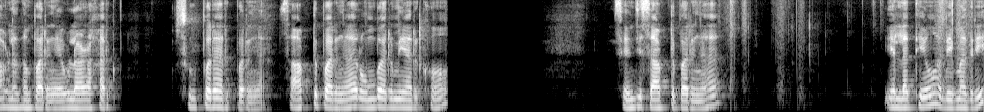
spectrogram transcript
அவ்வளோதான் பாருங்கள் எவ்வளோ அழகாக இருக்கு. சூப்பராக இருக்கு பாருங்கள் சாப்பிட்டு பாருங்கள் ரொம்ப அருமையாக இருக்கும். செஞ்சு சாப்பிட்டு பாருங்கள் எல்லாத்தையும் அதே மாதிரி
